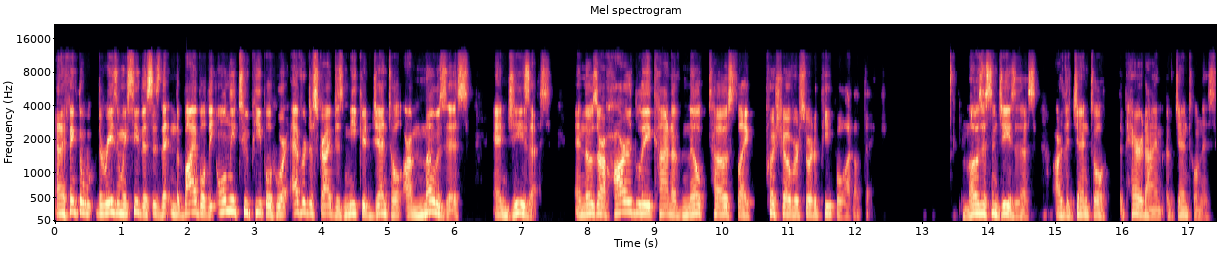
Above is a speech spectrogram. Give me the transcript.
And I think the, the reason we see this is that in the Bible, the only two people who are ever described as meek and gentle are Moses and Jesus. And those are hardly kind of milk toast, like pushover sort of people, I don't think. Moses and Jesus are the gentle, the paradigm of gentleness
